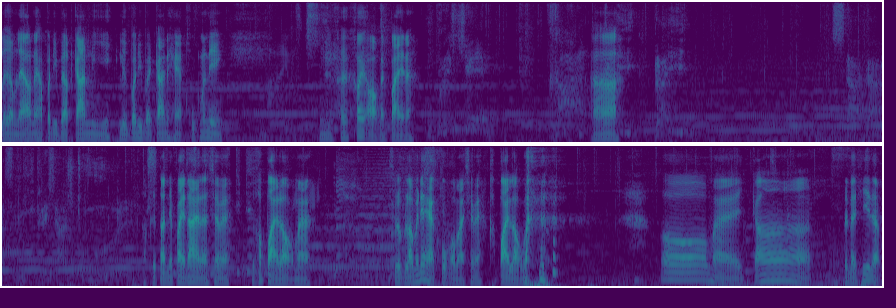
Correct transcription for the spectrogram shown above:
เริ่มแล้วนะครับ ปฏิบัติการหนีหรือปฏิบัติการแหกคุกนั่นเอง นี่ค่อยๆออกกันไปนะ อ่า คือตอนนี้ไปได้แล้วใช่ไหมคือเขาปล่อยเราออกมา สรุปเราไม่ได้แหกคุกออกมาใช่ไหมเขาปล่อยเราออกมา โอ้ my god เป็นอะไรที่แบบ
